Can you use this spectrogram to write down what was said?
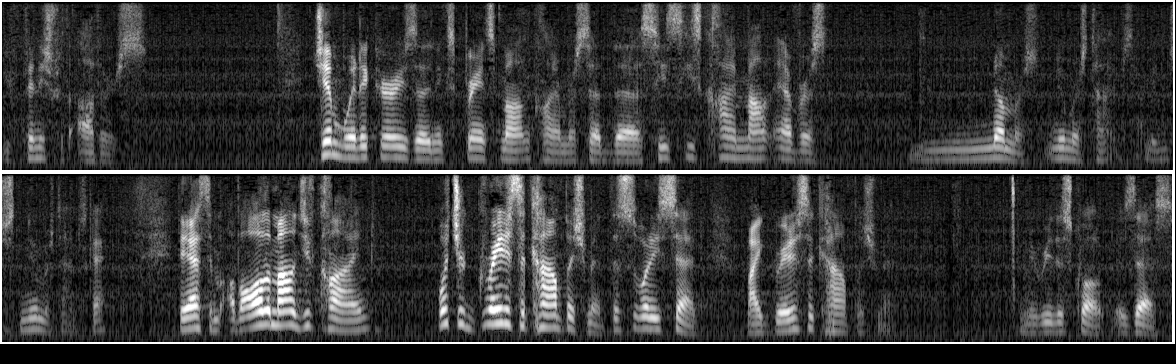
You finish with others. Jim Whittaker, he's an experienced mountain climber, said this. He's, he's climbed Mount Everest numerous, numerous times. I mean, just numerous times, okay? They asked him, of all the mountains you've climbed, what's your greatest accomplishment? This is what he said. My greatest accomplishment, let me read this quote, is this.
